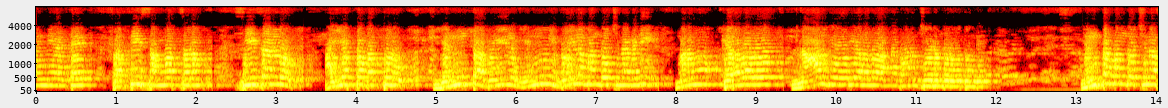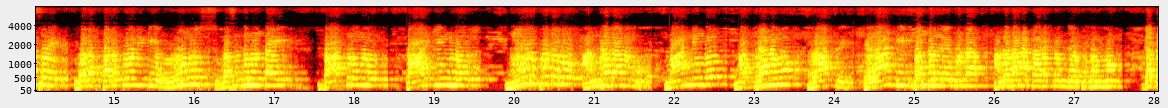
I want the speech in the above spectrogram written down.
ఏంటి అంటే ప్రతి సంవత్సరం సీజన్లో అయ్యప్ప భక్తులు ఎంత వేల ఎన్ని వేల మంది వచ్చినా కానీ మనము కేరళలో నాలుగు ఏరియాలలో అన్నదానం చేయడం జరుగుతుంది. ఎంతమంది వచ్చినా సరే వాళ్ళ పడుకోనికి రూమ్స్ వసతులు ఉంటాయి బాత్రూమ్లు పార్కింగ్లు మూడు పూటలు అన్నదానము. మార్నింగ్ మధ్యాహ్నము రాత్రి. ఎలాంటి ఇబ్బందులు లేకుండా అన్నదాన కార్యక్రమం జరుపుతున్నాము గత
